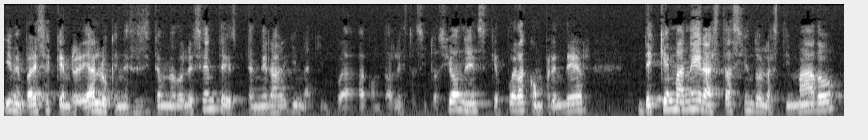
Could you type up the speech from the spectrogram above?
y me parece que en realidad lo que necesita un adolescente es tener alguien a quien pueda contarle estas situaciones, que pueda comprender de qué manera está siendo lastimado,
